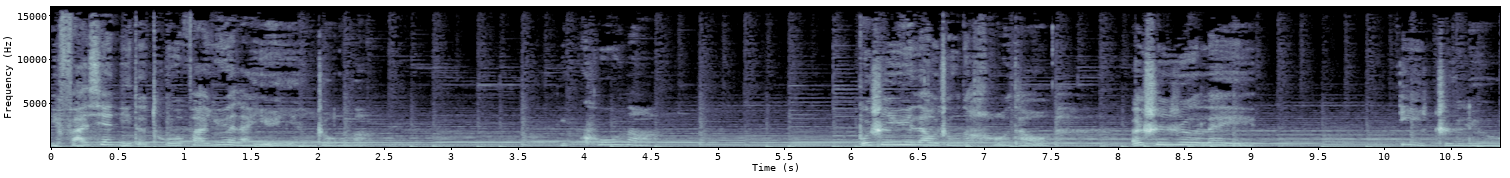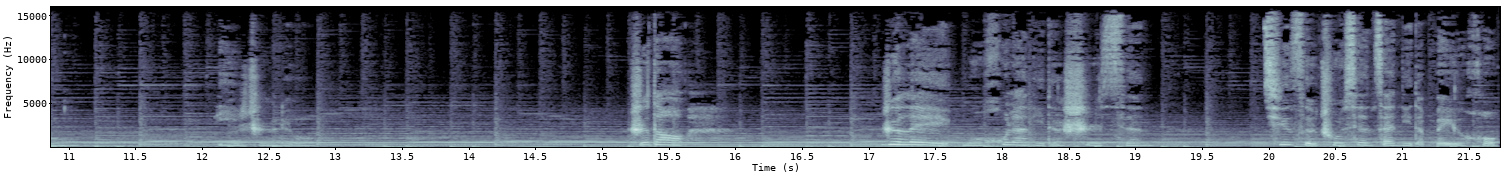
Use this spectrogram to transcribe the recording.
你发现你的脱发越来越严重了，你哭了，不是预料中的嚎啕，而是热泪一直流，一直流，直到热泪模糊了你的视线。妻子出现在你的背后，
